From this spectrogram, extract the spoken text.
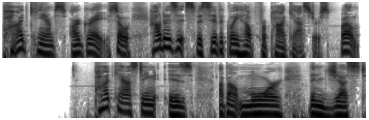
Podcamps are great. So, how does it specifically help for podcasters? Well, podcasting is about more than just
